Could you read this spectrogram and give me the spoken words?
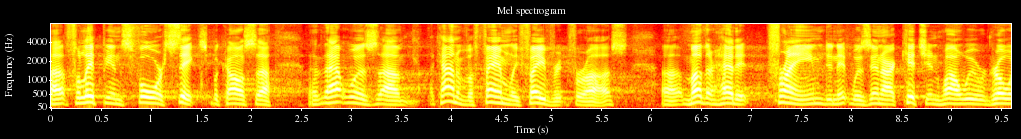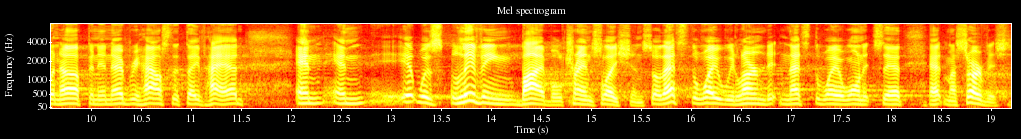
uh, Philippians 4 6 because uh, that was um, kind of a family favorite for us. Uh, mother had it framed, and it was in our kitchen while we were growing up, and in every house that they've had. And, and it was Living Bible translation. So that's the way we learned it, and that's the way I want it said at my service,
